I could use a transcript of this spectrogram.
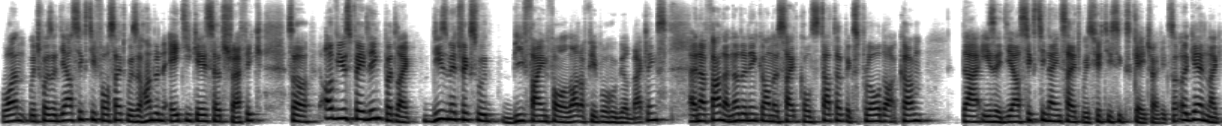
one, which was a DR64 site with 180k search traffic. So obvious paid link, but like these metrics would be fine for a lot of people who build backlinks. And I found another link on a site called startupexplore.com that is a DR69 site with 56k traffic. So again, like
